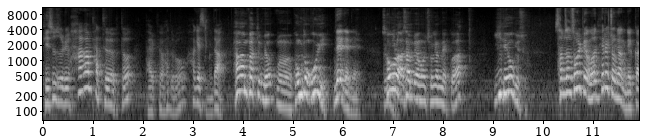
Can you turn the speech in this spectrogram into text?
비수술 항암 파트부터 발표하도록 하겠습니다. 항암 파트 명, 어, 공동 5위 네네네. 서울 아산병원 종양내과 이대호 교수. 삼성 서울병원 혈액종양내과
